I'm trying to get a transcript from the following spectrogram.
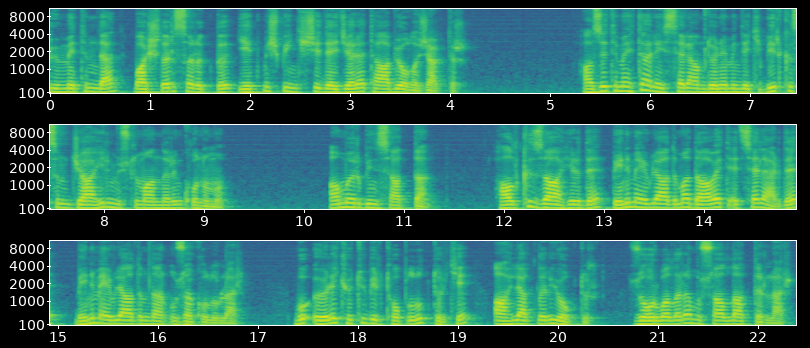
ümmetimden başları sarıklı 70 bin kişi Deccal'e tabi olacaktır. Hz. Mehdi aleyhisselam dönemindeki bir kısım cahil Müslümanların konumu. Amr bin Sad'dan Halkı zahirde benim evladıma davet etseler de benim evladımdan uzak olurlar. Bu öyle kötü bir topluluktur ki ahlakları yoktur. Zorbalara musallattırlar.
